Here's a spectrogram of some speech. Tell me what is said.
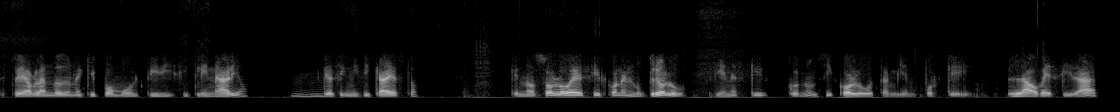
Estoy hablando de un equipo multidisciplinario. ¿Qué significa esto? Que no solo es ir con el nutriólogo, tienes que ir con un psicólogo también, porque la obesidad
